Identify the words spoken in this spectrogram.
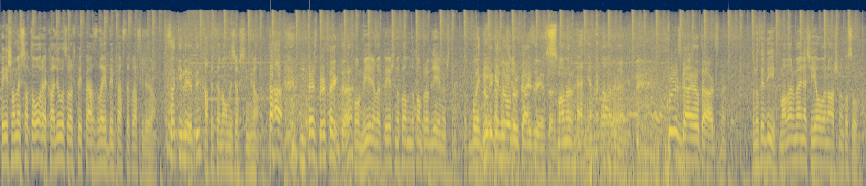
Pesha mesatare e kalorësit është prej 50 deri 55 kg. Sa kile je ti? 49 e 600 gram. Në peshë perfekt, e? Po mirë, me peshë nuk kam, nuk kam probleme, është. Nuk, nuk e ke lodhur Kajzerin, sot? S'ma merr menja, merr menja. Kur është gara jote e ardhshme? Po nuk e di, ma merr menja që javën e ardhshme në Kosovë.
